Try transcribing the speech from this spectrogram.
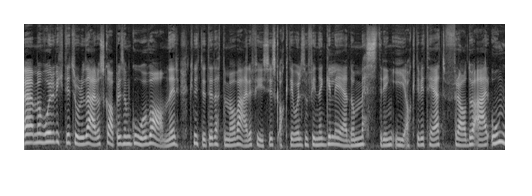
Uh, men hvor viktig tror du det er å skape liksom, gode vaner knyttet til dette med å være fysisk aktiv og liksom, finne glede og mestring i aktivitet fra du er ung?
